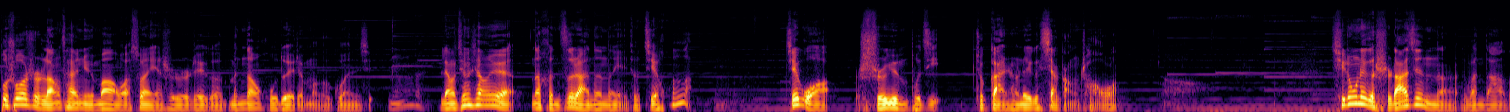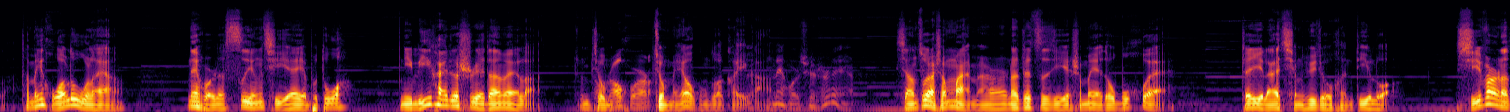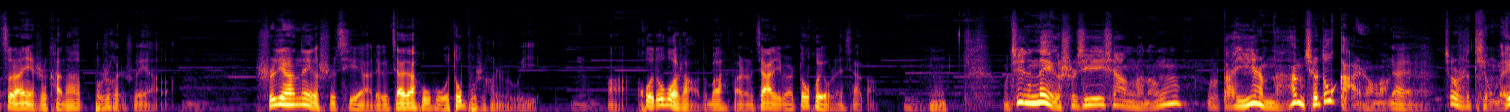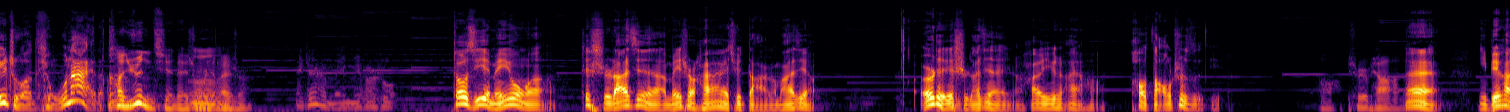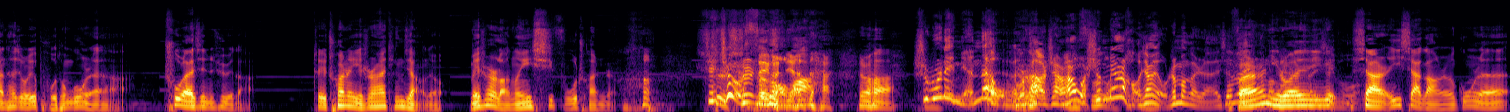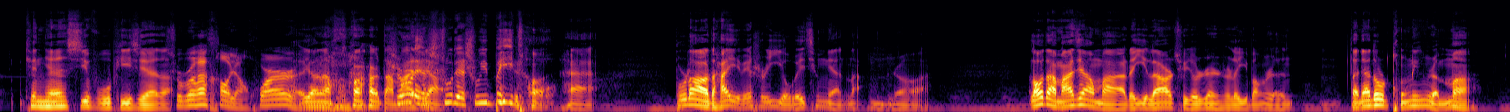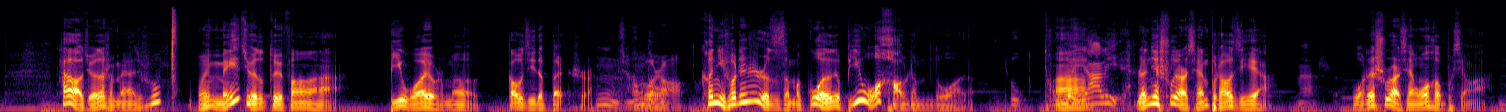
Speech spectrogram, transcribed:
不说是郎才女貌吧，算也是这个门当户对这么个关系。明白。两情相悦，那很自然的呢，也就结婚了嗯。结果时运不济，就赶上这个下岗潮了。哦，其中这个史大进呢，就完蛋了，他没活路了呀。那会儿的私营企业也不多，你离开这事业单位了，就就找不着活了。就没有工作可以干了。那会儿确实这样。想做点小买卖，那这自己什么也都不会，这一来情绪就很低落。媳妇儿呢，自然也是看他不是很顺眼了。嗯，实际上那个时期啊，这个家家户户都不是很如意。啊，或多或少的吧，反正家里边都会有人下岗。嗯我记得那个时期，像可能大姨什么的，他们其实都赶上了，哎，就是挺没辙，挺无奈的。看运气，那时候嗯应该是。那真是没没法说。着急也没用啊。这史大进啊，没事还爱去打个麻将，而且这史大进啊还有一个爱好，好捯饬自己。啊，皮儿啪的，哎，你别看他就是一普通工人啊，出来进去的，这穿着一身还挺讲究，没事儿老弄一西服穿着，这就是那个年代，是吧？是不是那年代我不知道，这玩意儿我身边好像有这么个人。现在反正你说一个下一下岗的工人，天天西服皮鞋的，是不是还好养花儿啊？养那花儿打麻将，梳得梳一背头？哎，不知道的还以为是一有为青年呢，嗯你知道吧？老打麻将吧，这一来二去就认识了一帮人，嗯，大家都是同龄人嘛。他老觉得什么呀？就说我也没觉得对方啊比我有什么高级的本事，嗯，强？多少？可你说这日子怎么过得就比我好这么多呢？就同啊辈压力，人家输点钱不着急啊，那是。我这输点钱我可不行啊，嗯，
